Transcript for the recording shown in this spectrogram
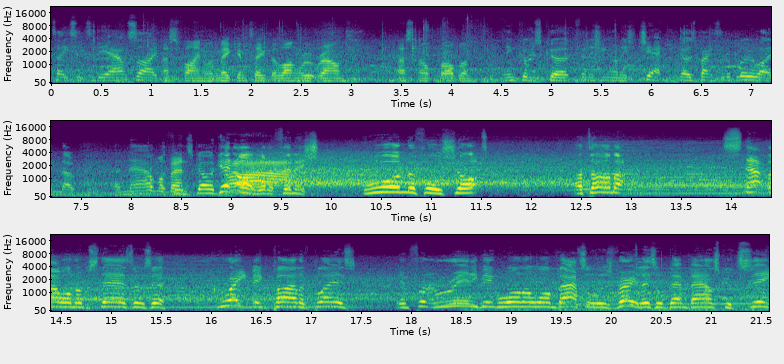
takes it to the outside. That's fine. We'll make him take the long route round. That's no problem. In comes Kirk finishing on his check. He goes back to the blue line though. And now Come the on, Finns go again. Ah. Oh, what a finish. Wonderful shot. Ohtamaa snapped that one upstairs. There was a great big pile of players in front. A really big one-on-one battle. There was very little Ben Bowns could see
